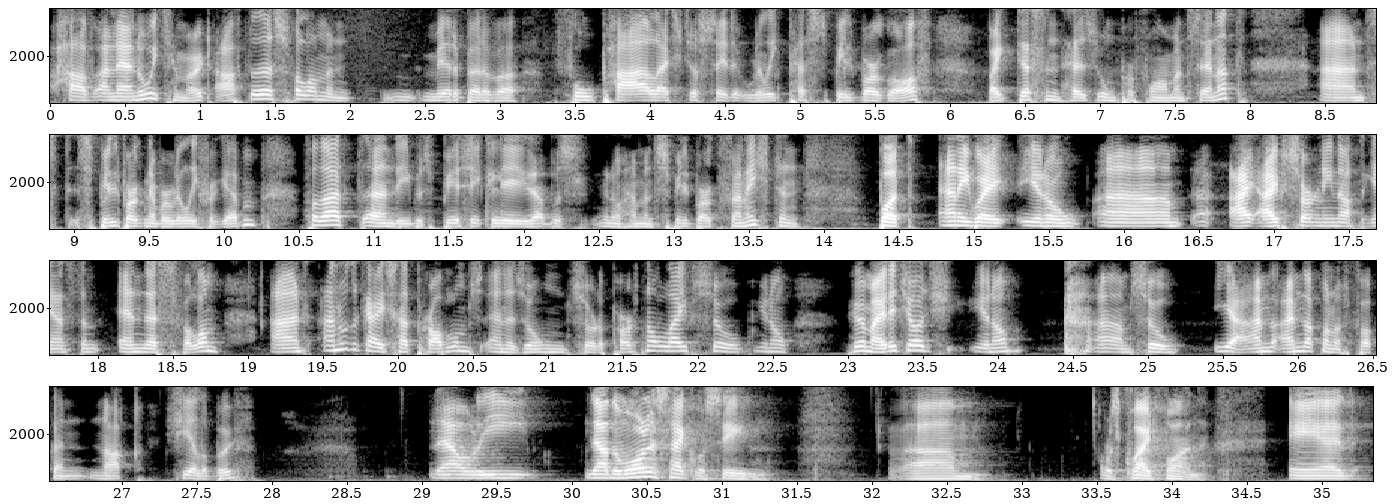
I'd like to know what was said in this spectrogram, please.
have, and I know he came out after this film and made a bit of a faux pas. Let's just say that really pissed Spielberg off by dissing his own performance in it. And Spielberg never really forgave him for that, and he was basically that was you know him and Spielberg finished. And but anyway, you know, um, I I'm certainly not against him in this film, and I know the guy's had problems in his own sort of personal life. So you know, who am I to judge? You know, um, so yeah, I'm I'm not going to fucking knock Shia LaBeouf. Now the now the motorcycle scene um, was quite fun, and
